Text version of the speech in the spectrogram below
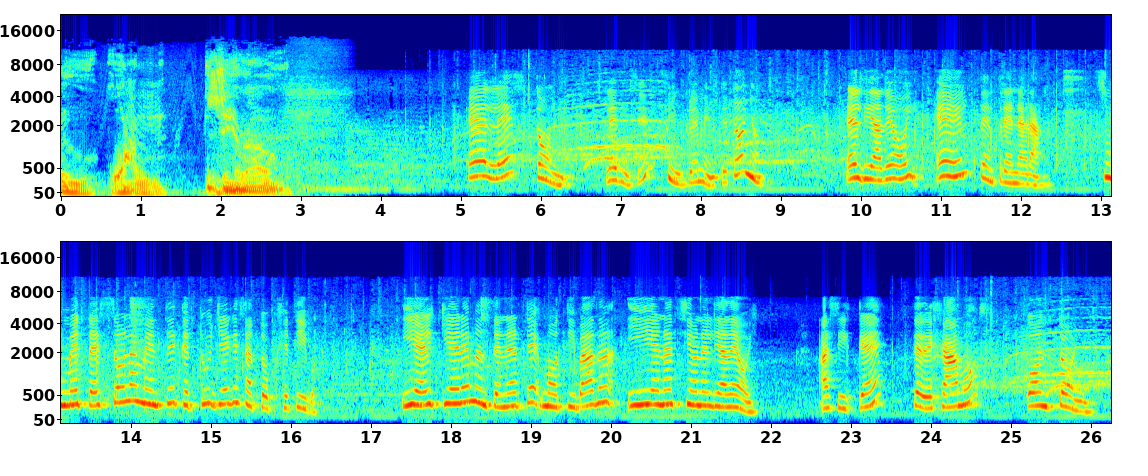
two. Él es Toño. Le dicen simplemente Toño. El día de hoy, él te entrenará. Su meta es solamente que tú llegues a tu objetivo. Y él quiere mantenerte motivada y en acción el día de hoy. Así que te dejamos con Toño.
